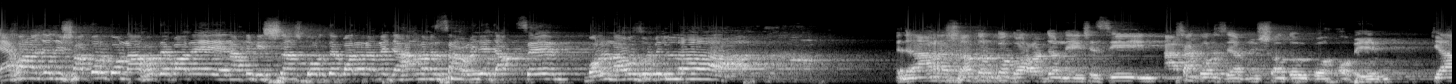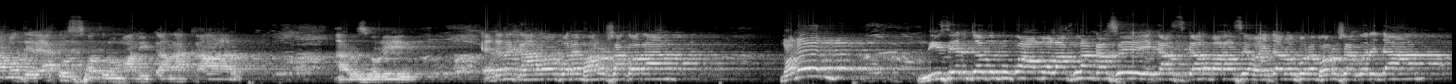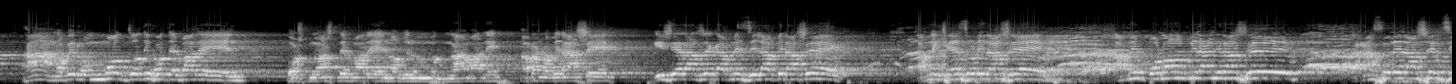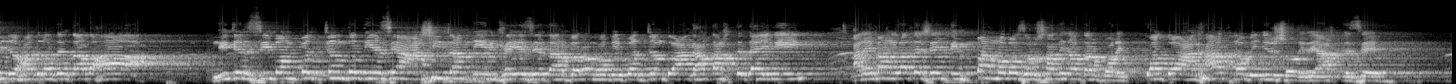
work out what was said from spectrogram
এখন যদি সতর্ক না হতে পারেন আপনি বিশ্বাস করতে পারেন আপনি জাহান নামের সাহিরে যাচ্ছেন, বলেন আমরা সতর্ক করার জন্য এসেছি, আশা করছি আপনি সতর্ক হবেন। কে আমাদের একচ্ছত্র মালিকানা কার? আর জোরে। এখানে কার উপরে ভরসা করা। বলেন, নিজের যতটুকু আমল আখলাক আছে কাজ কারবার আছে, ওইটার উপরে ভরসা করে যান। হ্যাঁ নবীর উম্মত যদি হতে পারেন, প্রশ্ন আসতে পারে, নবীর উম্মত না মানে আমরা নবীর আশেক। কিসের আশেক? আপনি জিলাপির আশেক। আপনি খেসড়ির আশেক। আপনি পোলাও বিরানির আশেক। রাসূলের আশেক ছিল হযরতে তালহা। নিজের জীবন পর্যন্ত দিয়েছে আশিটা তীর খেয়েছে তারপর নবী পর্যন্ত আঘাত আসতে দেয়নি। আর এই বাংলাদেশে তিপ্পান্ন বছর স্বাধীনতার পরে কত আঘাত নবীজির শরীরে আসতেছে।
